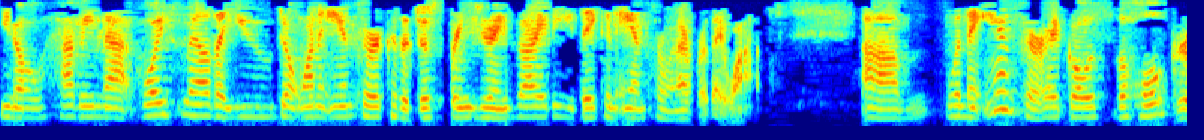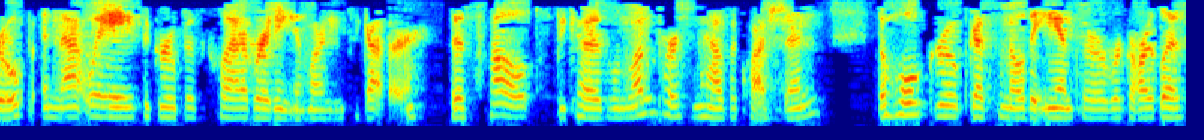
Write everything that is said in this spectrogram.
you know, having that voicemail that you don't want to answer because it just brings you anxiety. They can answer whenever they want um, when they answer, it goes to the whole group, and that way the group is collaborating and learning together. This helps because when one person has a question, the whole group gets to know the answer regardless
